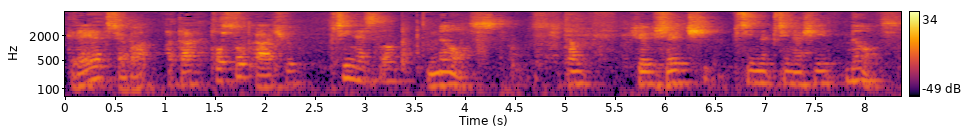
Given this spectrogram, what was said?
kde je třeba, a tak poslucháčů přineslo milost. Tam, že řeč přináší milost.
